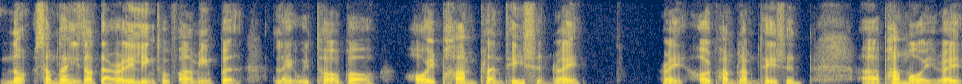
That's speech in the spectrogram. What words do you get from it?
not sometimes it's not directly linked to farming, but like we talk about oil palm plantation, right? Right, oil palm plantation, uh, palm oil, right,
